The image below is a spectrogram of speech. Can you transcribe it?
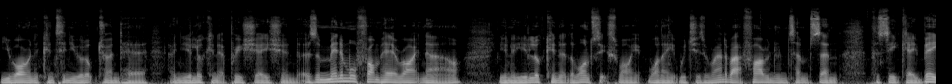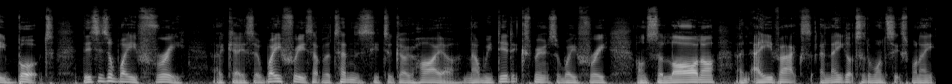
you are in a continual uptrend here and you're looking at appreciation. As a minimal from here right now, you know, you're looking at the 1618, which is around about 510% for CKB, but this is a wave three. Okay, so wave threes have a tendency to go higher. Now we did experience a wave three on Solana and AVAX, and they got to the 1618.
